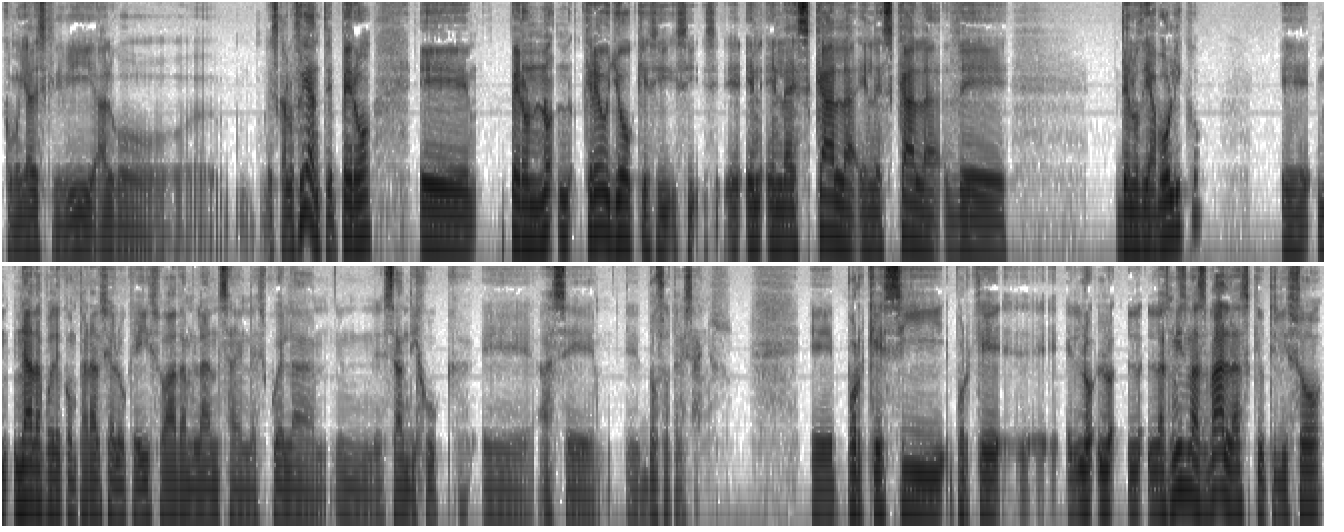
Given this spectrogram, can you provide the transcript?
como ya describí, algo escalofriante, pero pero no, creo yo que si, si, en, la escala en la escala de, de lo diabólico eh, nada puede compararse a lo que hizo Adam Lanza en la escuela de Sandy Hook eh, hace eh, dos o tres años. Porque si porque las mismas balas que utilizó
